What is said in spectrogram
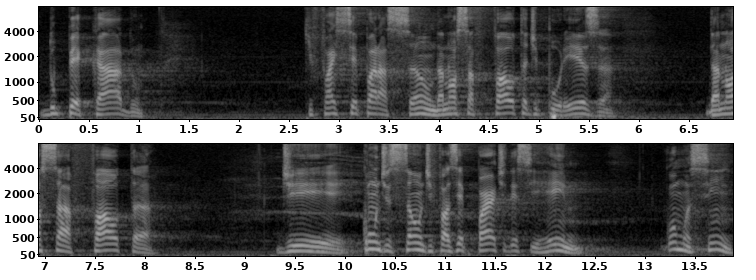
do pecado, que faz separação da nossa falta de pureza, da nossa falta de condição de fazer parte desse reino. Como assim?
